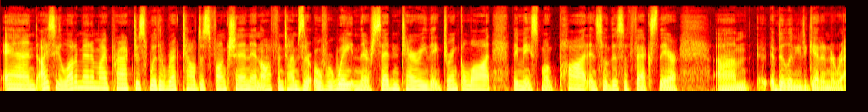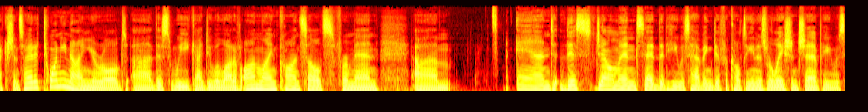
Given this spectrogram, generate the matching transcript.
And I see a lot of men in my practice with erectile dysfunction, and oftentimes they're overweight and they're sedentary. They drink a lot. They may smoke pot, and so this affects their um, ability to get an erection. So I had a 29 year old uh, this week. I do a lot of online consults for men. Um, and this gentleman said that he was having difficulty in his relationship. He was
